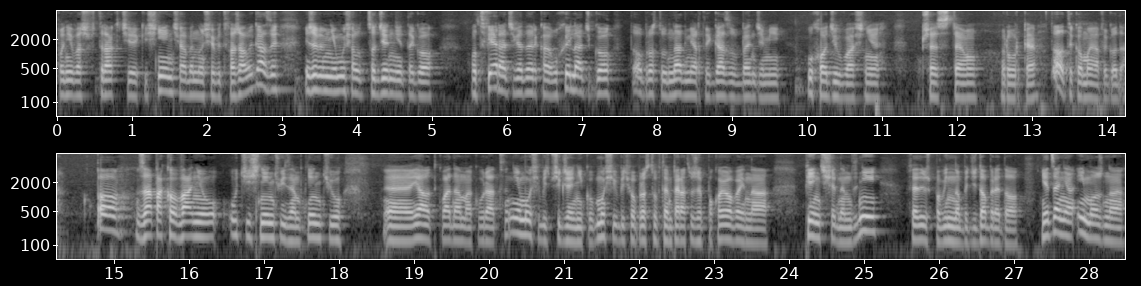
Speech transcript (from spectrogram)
ponieważ w trakcie kiśnięcia będą się wytwarzały gazy i żebym nie musiał codziennie tego otwierać wiaderka, uchylać go, to po prostu nadmiar tych gazów będzie mi uchodził właśnie przez tę rurkę. To tylko moja wygoda. Po zapakowaniu, uciśnięciu i zamknięciu e, ja odkładam akurat, nie musi być przy grzejniku, musi być po prostu w temperaturze pokojowej na 5-7 dni. Wtedy już powinno być dobre do jedzenia i można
